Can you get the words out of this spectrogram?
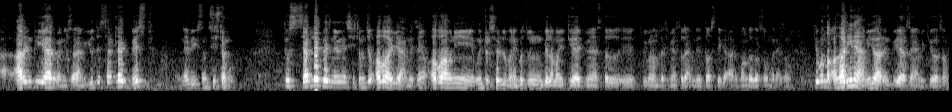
आरएनपिआर भन्ने छ हामी। यो चाहिँ सेटेलाइट बेस्ड नेभिगेसन सिस्टम हो। त्यो सेटेलाइट बेस्ड नेभिगेसन सिस्टम चाहिँ अब अहिले हामीले चाहिँ अब आउने विन्टर सेड्युल भनेको जुन बेलामा यो टिआई विमानस्थल त्रिभुवन अन्तर्राष्ट्रिय विमानस्थल हामीले दसदेखि आठ बन्द गर्छौँ भनेका छौँ। त्योभन्दा अगाडि नै हामी यो आरएनपिआर चाहिँ हामी के गर्छौँ?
